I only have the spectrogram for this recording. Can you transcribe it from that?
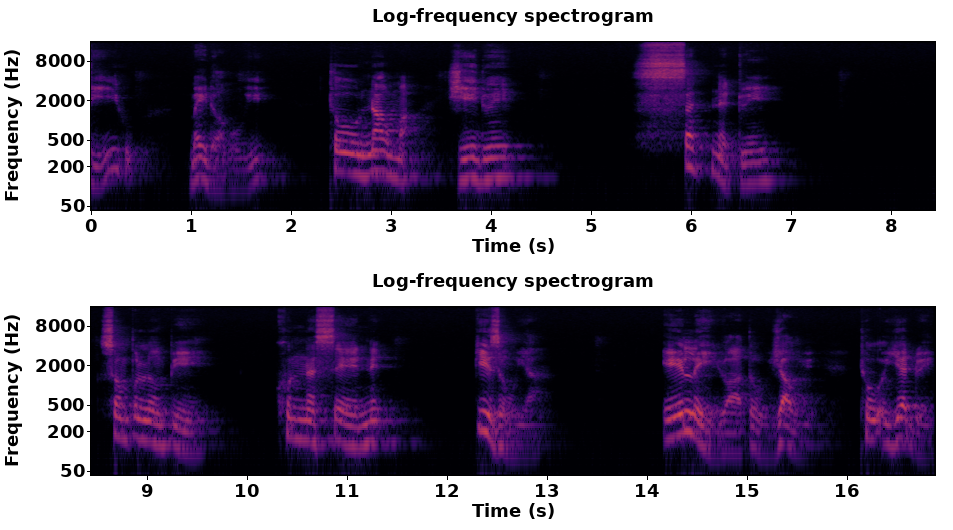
သည်ဟုမိတ်တော်မူ၏ထိုနောက်မှရေတွင်ဆက်နှစ်တွင်စွန်ပလွန်ပင်90နှစ်ပြည့်စုံရာအေးလိန်ရွာသို့ရောက်၍ထိုအရက်တွင်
